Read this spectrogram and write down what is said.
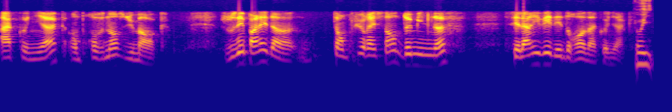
à Cognac en provenance du Maroc. Je vous ai parlé d'un temps plus récent, 2009, c'est l'arrivée des drones à Cognac. Oui.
